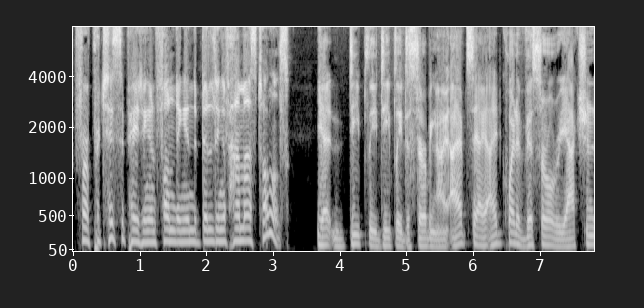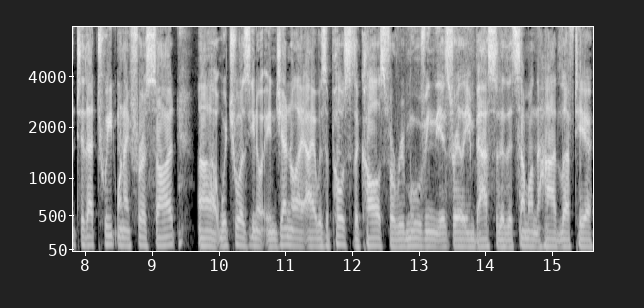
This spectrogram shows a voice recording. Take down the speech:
for participating and funding in the building of Hamas tunnels. Yeah, deeply, deeply disturbing. I, I, have to say, I, I, had quite a visceral reaction to that tweet when I first saw it, uh, which was, you know, in general, I, I, was opposed to the calls for removing the Israeli ambassador that some on the hard left here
